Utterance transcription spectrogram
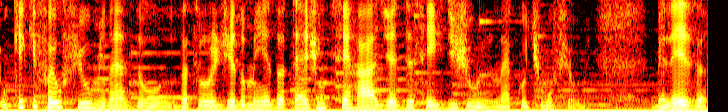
o que, que foi o filme, né, do, da trilogia do medo até a gente encerrar dia 16 de julho, né, com o último filme. Beleza?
